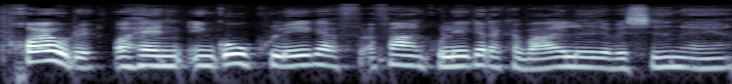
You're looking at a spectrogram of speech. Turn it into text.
prøv det, og have en, en god kollega, erfaren kollega, der kan vejlede jer ved siden af jer.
